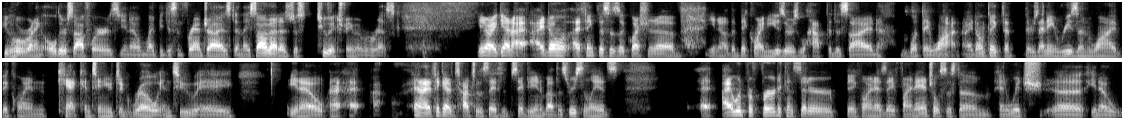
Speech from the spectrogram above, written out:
people who are running older softwares, you know, might be disenfranchised. And they saw that as just too extreme of a risk you know, again, I, I don't, I think this is a question of, you know, the Bitcoin users will have to decide what they want. I don't think that there's any reason why Bitcoin can't continue to grow into a, you know, I, I, and I think I've talked to Saifedean about this recently. It's, I would prefer to consider Bitcoin as a financial system in which, uh, you know,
